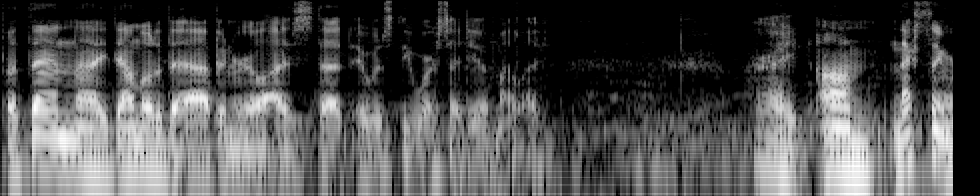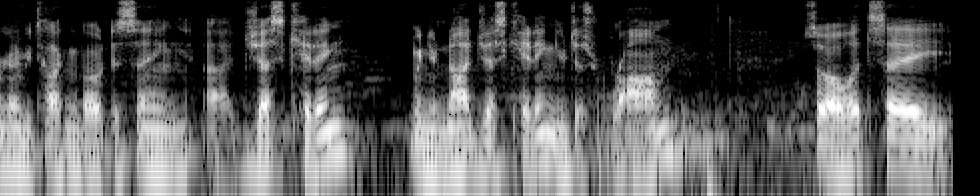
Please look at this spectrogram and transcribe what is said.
But then I downloaded the app and realized that it was the worst idea of my life. All right. Um, next thing we're going to be talking about is saying uh, just kidding. When you're not just kidding, you're just wrong. So let's say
